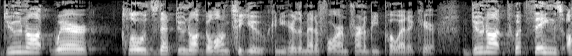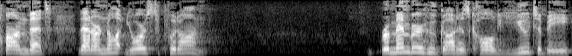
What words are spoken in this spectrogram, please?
Do not wear clothes that do not belong to you. Can you hear the metaphor? I'm trying to be poetic here. Do not put things on that, that are not yours to put on. Remember who God has called you to be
